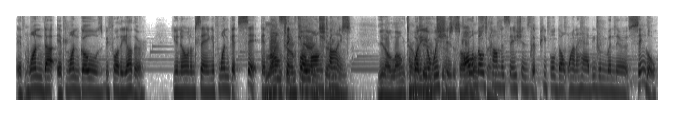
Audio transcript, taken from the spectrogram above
If one do, if one goes before the other, you know what I'm saying? If one gets sick and one's sick for a long time, You know, long-term. what are your wishes? it's All of those things. conversations that people don't want to have even when they're single,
